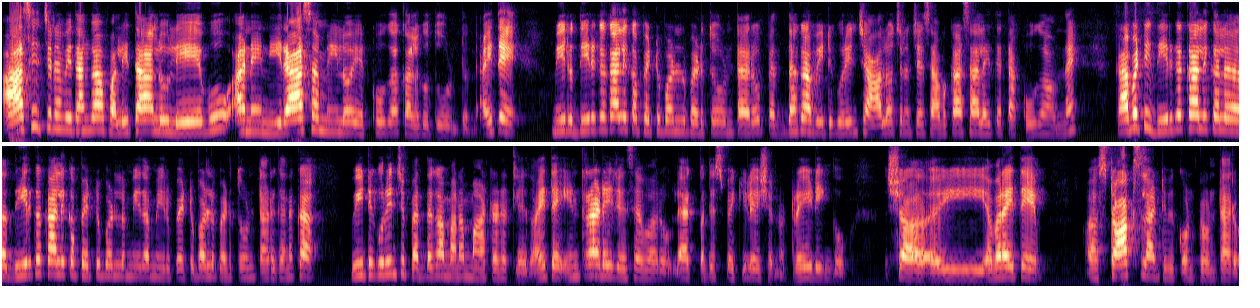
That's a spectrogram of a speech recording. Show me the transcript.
ఆశించిన విధంగా ఫలితాలు లేవు అనే నిరాశ మీలో ఎక్కువగా కలుగుతూ ఉంటుంది. అయితే మీరు దీర్ఘకాలిక పెట్టుబడులు పెడుతూ ఉంటారు. పెద్దగా వీటి గురించి ఆలోచన చేసే అవకాశాలు అయితే తక్కువగా ఉన్నాయి. కాబట్టి దీర్ఘకాలిక దీర్ఘకాలిక పెట్టుబడుల మీద మీరు పెట్టుబడులు పెడుతూ ఉంటారు కనుక వీటి గురించి పెద్దగా మనం మాట్లాడట్లేదు. అయితే ఇంట్రాడే చేసేవారు లేకపోతే స్పెక్యులేషన్ ట్రేడింగ్ షా ఈ ఎవరైతే స్టాక్స్ లాంటివి కొంటూ ఉంటారో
